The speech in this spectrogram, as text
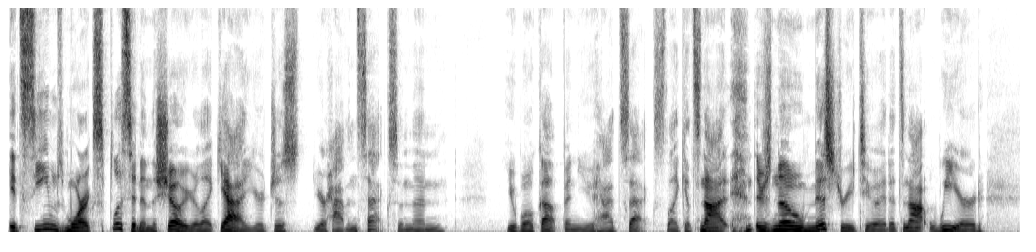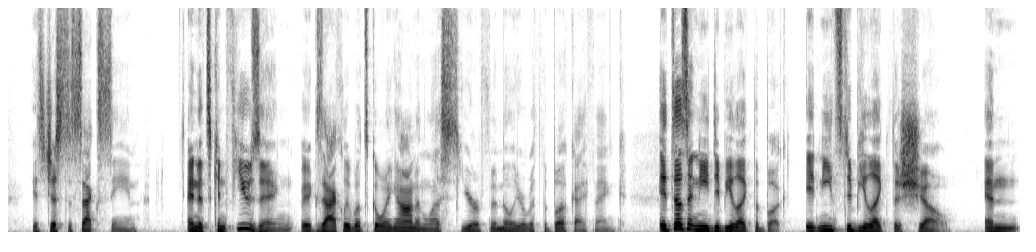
it seems more explicit in the show. You're like, yeah, you're just, you're having sex. And then you woke up and you had sex. Like, it's not, there's no mystery to it. It's not weird. It's just a sex scene. And it's confusing exactly what's going on unless you're familiar with the book, I think. It doesn't need to be like the book, it needs to be like the show. And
